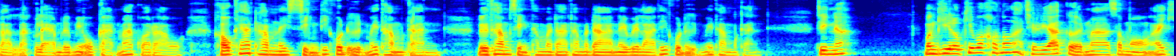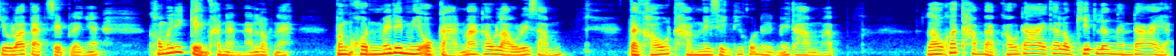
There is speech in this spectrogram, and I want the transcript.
ลาดหลักแหลม หรือมีโอกาสมากกว่าเรา เขาแค่ทำในสิ่งที่คนอื่นไม่ทำกัน หรือทำสิ่งธรรมดาธรรมดาในเวลาที่คนอื่นไม่ทำกัน จริงนะ บางทีเราคิดว่าเขาต้องอัจฉริยะเกิดมาสมอง IQ 180 อะไรเงี้ยเขาไม่ได้เก่งขนาดนั้นหรอกนะ บางคนไม่ได้มีโอกาสมากเท่าเราด้วยซ้ำแต่เขาทำในสิ่งที่คนอื่นไม่ทำครับ เราก็ทำแบบเขาได้ถ้าเราคิดเรื่องนั้นได้อะ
